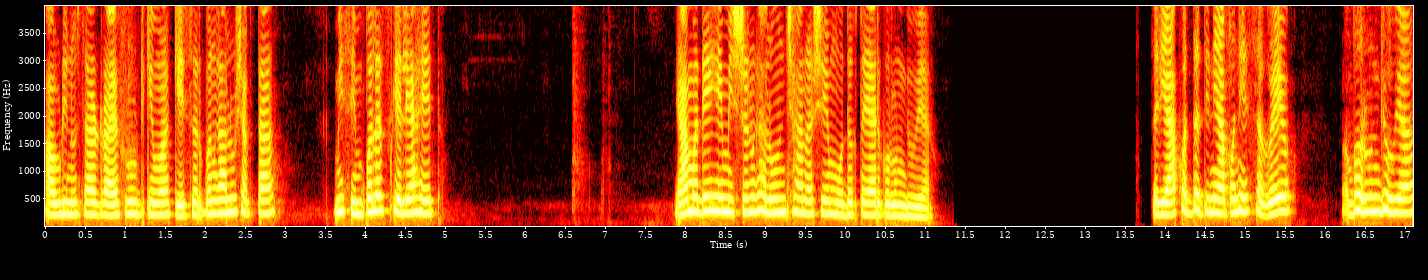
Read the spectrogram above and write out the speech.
आवडीनुसार ड्रायफ्रूट किंवा केसर पण घालू शकता. मी सिंपलच केले आहेत. यामध्ये हे मिश्रण घालून छान असे मोदक तयार करून घेऊया. तर या पद्धतीने आपण हे सगळे भरून घेऊया.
